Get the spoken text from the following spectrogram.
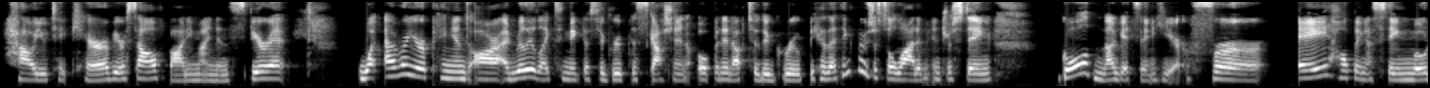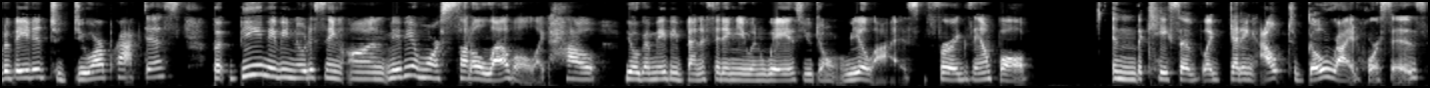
how you take care of yourself, body, mind, and spirit. Whatever your opinions are, I'd really like to make this a group discussion, open it up to the group because I think there's just a lot of interesting gold nuggets in here for a, helping us stay motivated to do our practice, but B, maybe noticing on maybe a more subtle level, like how yoga may be benefiting you in ways you don't realize. For example, in the case of like getting out to go ride horses,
